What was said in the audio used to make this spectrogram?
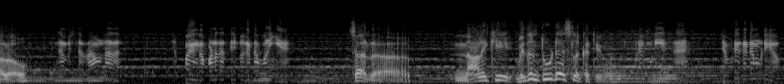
Hello mister Ramanathan? எப்போ எங்க பணத்தை திருப்பி கட்ட போறீங்க? சார் நாளைக்கு வித்தின் டூ டேஸ்ல கட்டிடுவோம். எப்படி முடியும்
